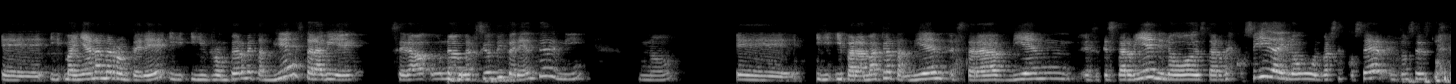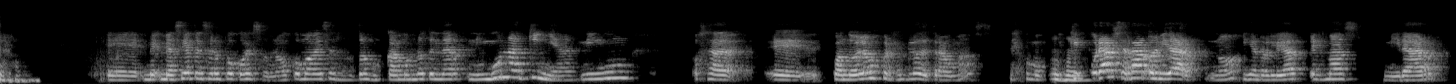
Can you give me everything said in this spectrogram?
eh, y mañana me romperé y, y romperme también estará bien, será una versión diferente de mí, ¿no? Eh, y, y, para Macla también estará bien, estar bien y luego estar descosida y luego volverse a coser. Entonces, eh, me, me, hacía pensar un poco eso, ¿no? Cómo a veces nosotros buscamos no tener ninguna quiña, ningún, o sea, eh, cuando hablamos, por ejemplo, de traumas, es como uh -huh. que curar, cerrar, olvidar, ¿no? Y en realidad es más mirar,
